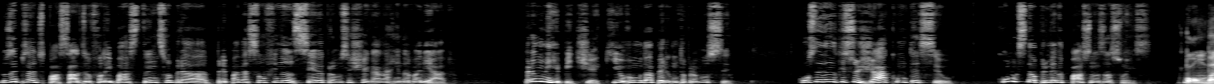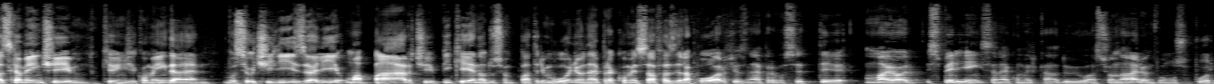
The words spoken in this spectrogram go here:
Nos episódios passados eu falei bastante sobre a preparação financeira para você chegar na renda variável. Para não me repetir aqui, eu vou mudar a pergunta para você. Considerando que isso já aconteceu, como se dá o primeiro passo nas ações? Bom, basicamente o que a gente recomenda é você utiliza ali uma parte pequena do seu patrimônio, né, para começar a fazer aportes, né, para você ter maior experiência, né, com o mercado acionário. Vamos supor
